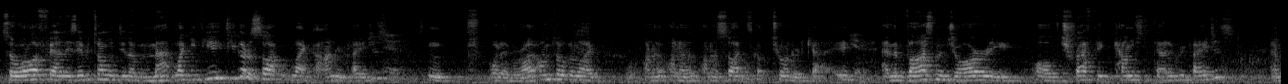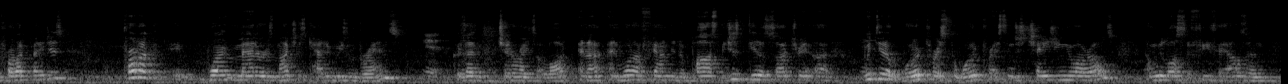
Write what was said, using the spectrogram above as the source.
So what I found is every time we did a map, like if you if you got a site with like hundred pages, Yeah. whatever, right? I'm talking like on a, on a, on a site that's got 200k, Yeah. and the vast majority of traffic comes to category pages and product pages. Product it won't matter as much as categories and brands Yeah. because that generates a lot. And, I, and what I found in the past, we just did a site, uh, we did a WordPress to WordPress and just changing URLs, and we lost a few thousand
